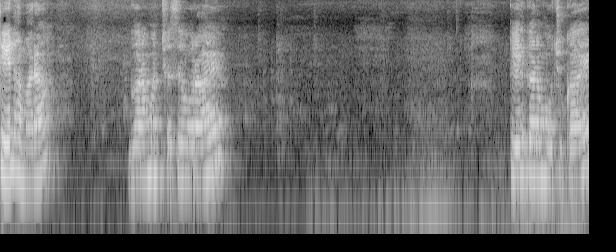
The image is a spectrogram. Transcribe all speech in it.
तेल हमारा गरम अच्छे से हो रहा है। तेल गरम हो चुका है।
